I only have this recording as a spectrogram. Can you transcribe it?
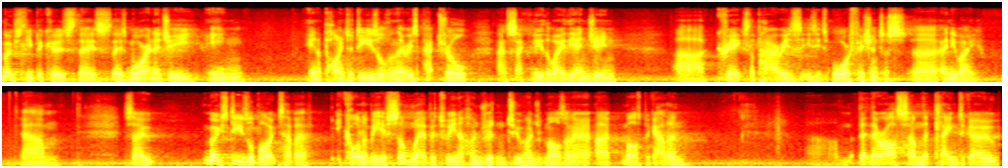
mostly because there's, there's more energy in in a pint of diesel than there is petrol, and secondly, the way the engine uh, creates the power is, is it's more efficient uh, anyway. Um, so most diesel bikes have an economy of somewhere between 100 and 200 miles an hour, uh, miles per gallon. Um, there are some that claim to go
